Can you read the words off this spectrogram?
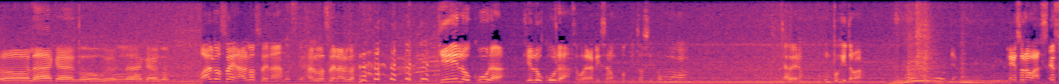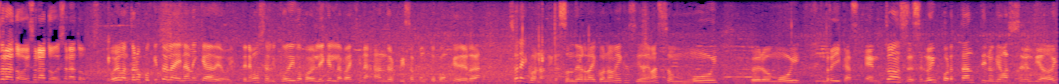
No, la cagó, weón, la cagó. Algo suena, algo suena, ¿eh? algo suena, algo. qué locura, qué locura. Se podrá pisar un poquito así como. A ver, un poquito más. Ya. Eso no más, eso era todo, eso era todo, eso era todo. Te voy a contar un poquito de la dinámica de hoy. Tenemos el código Pableque en la página underpizza.com que de verdad son económicas, son de verdad económicas y además son muy, pero muy ricas. Entonces, lo importante y lo que vamos a hacer el día de hoy,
